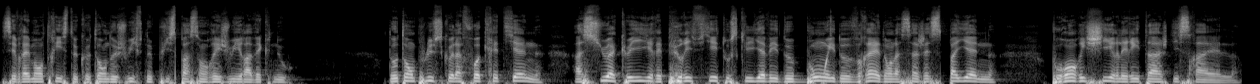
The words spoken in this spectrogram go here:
C'est vraiment triste que tant de Juifs ne puissent pas s'en réjouir avec nous. D'autant plus que la foi chrétienne a su accueillir et purifier tout ce qu'il y avait de bon et de vrai dans la sagesse païenne pour enrichir l'héritage d'Israël.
